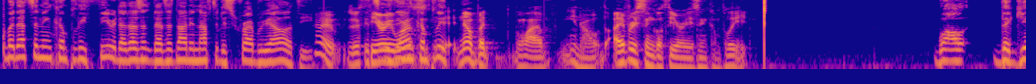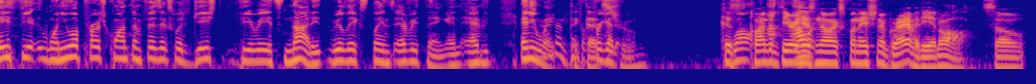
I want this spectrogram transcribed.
But that's an incomplete theory. That doesn't. That's not enough to describe reality. No, the theory it's was incomplete. No, but well, you know, every single theory is incomplete. Well, the gauge the- when you approach quantum physics with gauge theory, it's not. It really explains everything. And, and anyway, I don't think f- that's forget true. Because Well, quantum theory I has no explanation of gravity at all. So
